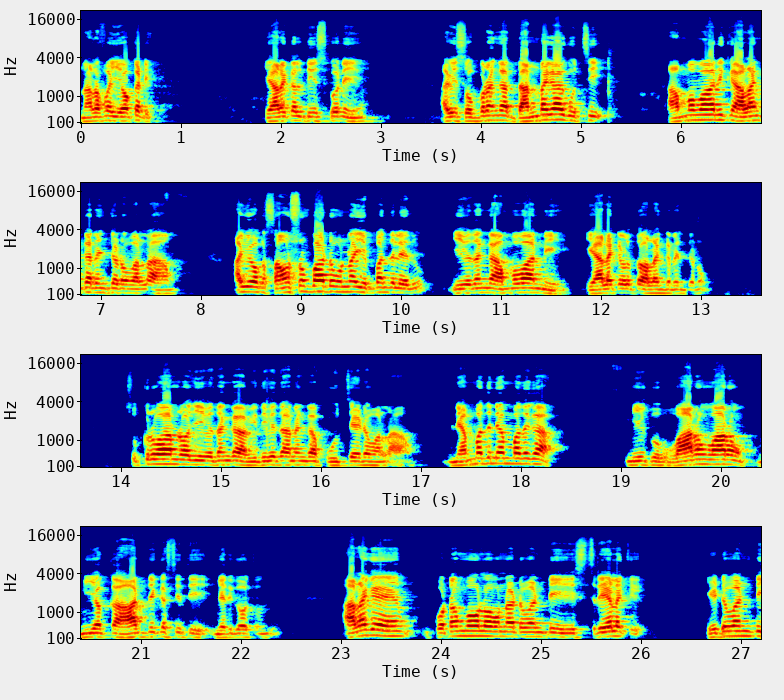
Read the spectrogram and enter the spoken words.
నలభై ఒకటి యాలకలు తీసుకొని అవి శుభ్రంగా దండగా గుచ్చి అమ్మవారికి అలంకరించడం వల్ల అవి ఒక సంవత్సరం పాటు ఉన్నా ఇబ్బంది లేదు. ఈ విధంగా అమ్మవారిని యాలకలతో అలంకరించడం శుక్రవారం రోజు ఈ విధంగా విధి విధానంగా పూజ చేయడం వల్ల నెమ్మది నెమ్మదిగా మీకు వారం వారం మీ యొక్క ఆర్థిక స్థితి మెరుగవుతుంది. అలాగే కుటుంబంలో ఉన్నటువంటి స్త్రీలకి ఎటువంటి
